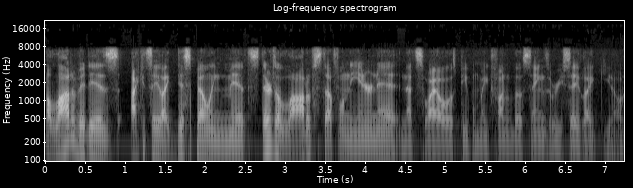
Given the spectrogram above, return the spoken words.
a lot of it is, I could say, like dispelling myths. There's a lot of stuff on the internet, and that's why all those people make fun of those things where you say, like, you know,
